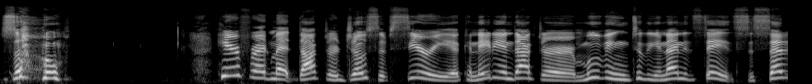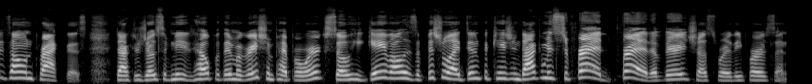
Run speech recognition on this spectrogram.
So here, Fred met Dr. Joseph Cyr, a Canadian doctor moving to the United States to set his own practice. Dr. Joseph needed help with immigration paperwork, so he gave all his official identification documents to Fred. Fred, a very trustworthy person,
